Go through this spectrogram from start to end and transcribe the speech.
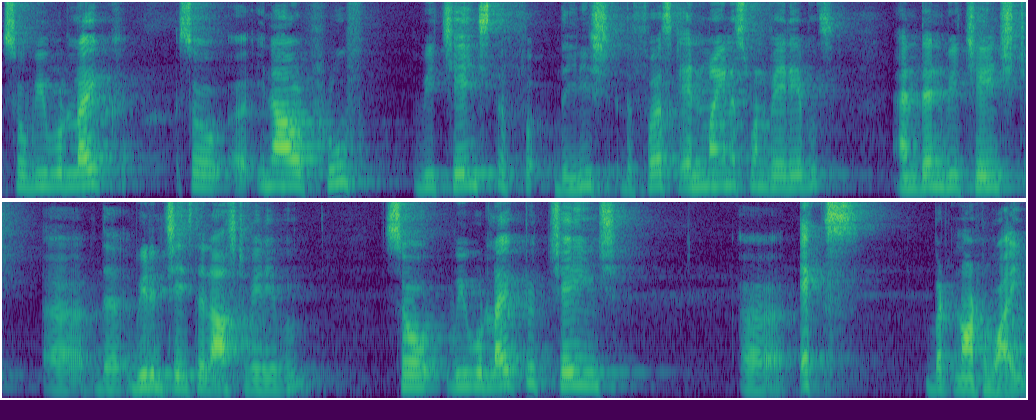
so we would like so in our proof we changed the, the, the first n minus 1 variables and then we changed uh, the, we didn't change the last variable. So we would like to change uh, x but not y.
